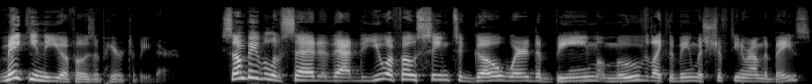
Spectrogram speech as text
making the UFOs appear to be there. Some people have said that the UFO seemed to go where the beam moved, like the beam was shifting around the base.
